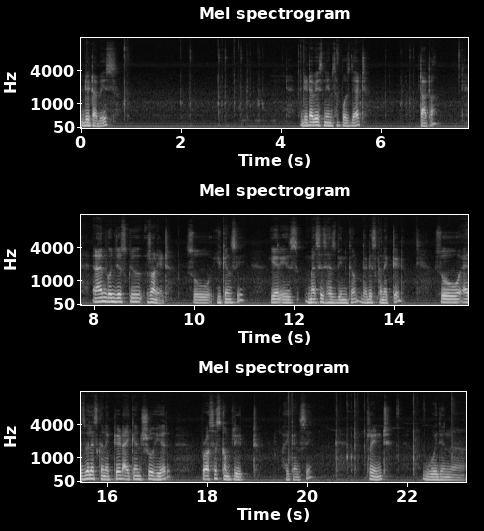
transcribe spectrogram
database. Database name suppose that Tata and I am going just to run it. So you can see here is message has been come that is connected. So as well as connected I can show here process complete. I can say print within uh,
